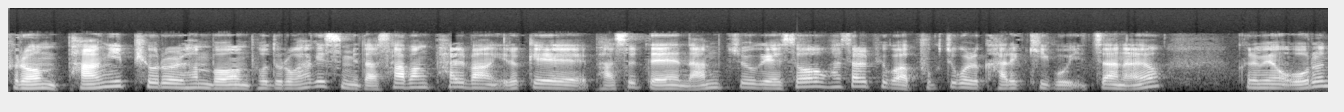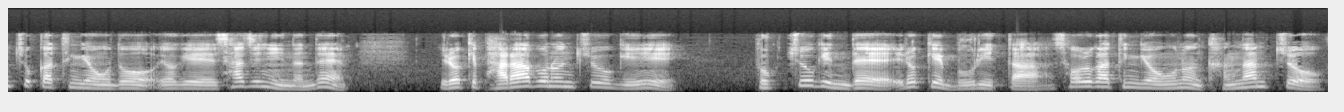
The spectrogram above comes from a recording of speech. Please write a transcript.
그럼 방위표를 한번 보도록 하겠습니다. 사방, 팔방 이렇게 봤을 때 남쪽에서 화살표가 북쪽을 가리키고 있잖아요. 그러면 오른쪽 같은 경우도 여기 사진이 있는데 이렇게 바라보는 쪽이 북쪽인데 이렇게 물이 있다. 서울 같은 경우는 강남 쪽,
